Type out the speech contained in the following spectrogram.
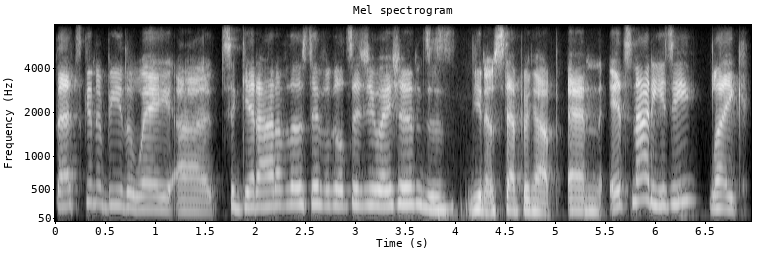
that's going to be the way uh, to get out of those difficult situations is you know stepping up. And it's not easy like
